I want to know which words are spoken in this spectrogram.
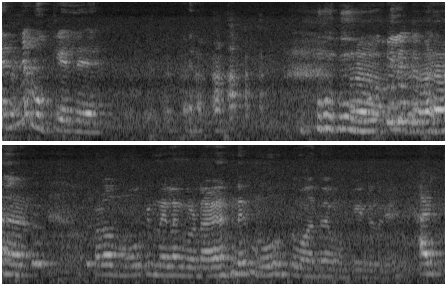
എന്നെ മുക്കിയല്ലേ? അവളെ മൂക്ക് നീളം കൊണ്ടാണ്ട് മൂക്ക് മാത്രമേ മുക്കിയിട്ടുള്ളൂ. അടുത്ത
